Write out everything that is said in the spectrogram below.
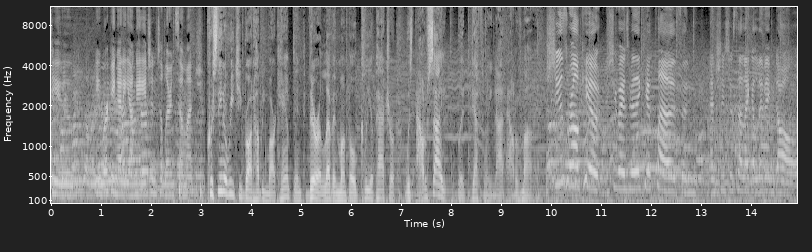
to be working at a young age and to learn so much. Christina Ricci brought hubby Mark Hampton. Their 11 month old Cleopatra was out of sight, but definitely not out of mind. She's real cute. She wears really cute clothes and, and she's just a, like a living doll.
